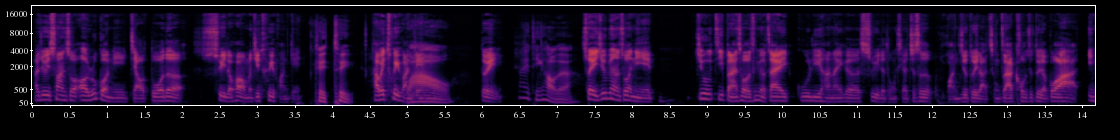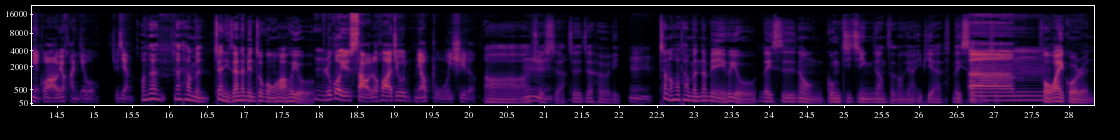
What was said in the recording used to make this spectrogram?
他就会算说，哦，如果你缴多的税的话，我们就退还给你。可以退，他会退还给你。哦，对，那也挺好的。所以就变成说，你就基本来说，我是没有在顾虑他那个税的东西啊，就是还就对了，从这他扣就对了。过后一年过后要还给我。就这样哦，那那他们在你在那边做工的话，会有、嗯、如果有少的话，就你要补回去的哦，确实啊，这这合理。嗯，这样的话，他们那边也会有类似那种公积金这样子的东西啊，EPF 类似的。嗯，for 外国人，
